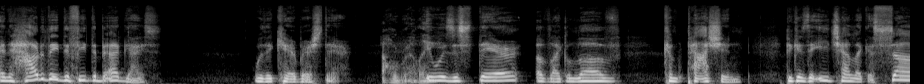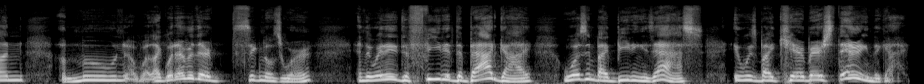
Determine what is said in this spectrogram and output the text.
And how did they defeat the bad guys? With a Care Bear stare. Oh, really? It was a stare of like love, compassion, because they each had like a sun, a moon, like whatever their signals were. And the way they defeated the bad guy wasn't by beating his ass, it was by Care Bear staring the guy.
